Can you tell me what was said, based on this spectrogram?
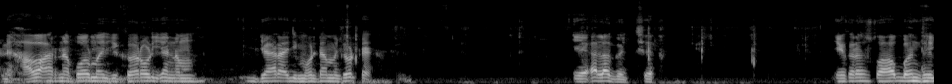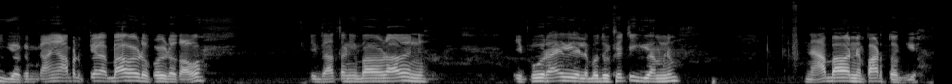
અને હવારના પોરમાં જે કરોડિયા ગ્યારાજી મોઢામાં ચોટે એ અલગ જ છે. એક રસ્તો આ બંધ થઈ ગયો. કેમ કે અહીંયા આપણે પેલા બાવડો પડ્યો તો આવો. એ દાંતણી બાવડો આવે ને, એ પૂર આવી એટલે બધું ખેંચી ગયું આમને. ને આ બાવળને પાડતો ગયો.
